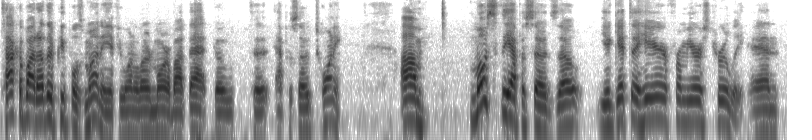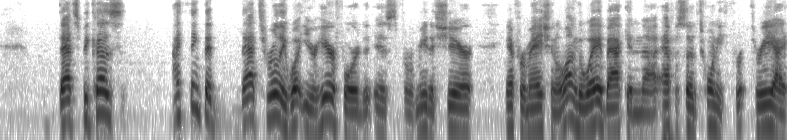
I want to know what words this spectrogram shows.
talk about other people's money. If you want to learn more about that, go to episode 20. Um, most of the episodes, though, you get to hear from yours truly. And that's because I think that that's really what you're here for is for me to share information. Along the way, back in uh, episode 23, I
